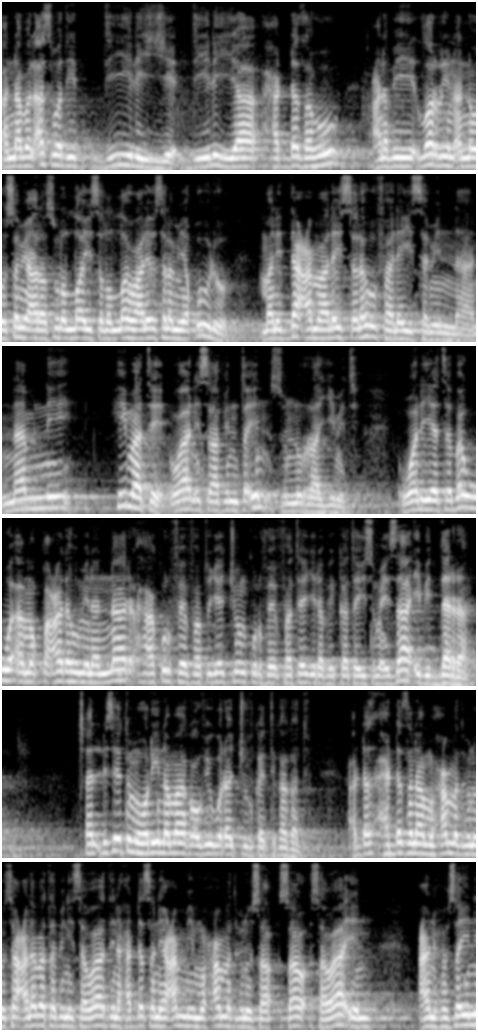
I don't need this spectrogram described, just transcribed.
أن أبا الأسود الديلي ديلي حدثه عن أبي ذر أنه سمع رسول الله صلى الله عليه وسلم يقول من ادعى ما ليس له فليس منا نمني himate waan isaaf hin ta'in sun nurraa yimiti وليتبوأ مقعده من النار ها كرفة جتشون كرفة تجرى بك تيسم إساء بالدرة جلسيتم هورينا ما كوفي ولا تشوف كتككت حدثنا محمد بن ثعلبة بن سواد حدثني عمي محمد بن سواء عن حسين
